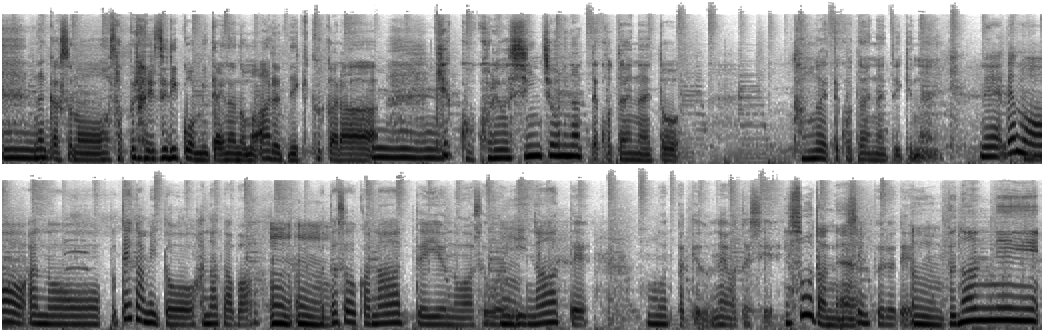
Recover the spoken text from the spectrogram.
うん。なんかそのサプライズ離婚みたいなのもあるって聞くから、うん。結構これは慎重になって答えないと考えて答えないといけない。ねでも、あのお手紙と花束うんうん。渡そうかなっていうのはすごいいいなって思ったけどね私。そうだシね。ンプルで、うん。無難に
